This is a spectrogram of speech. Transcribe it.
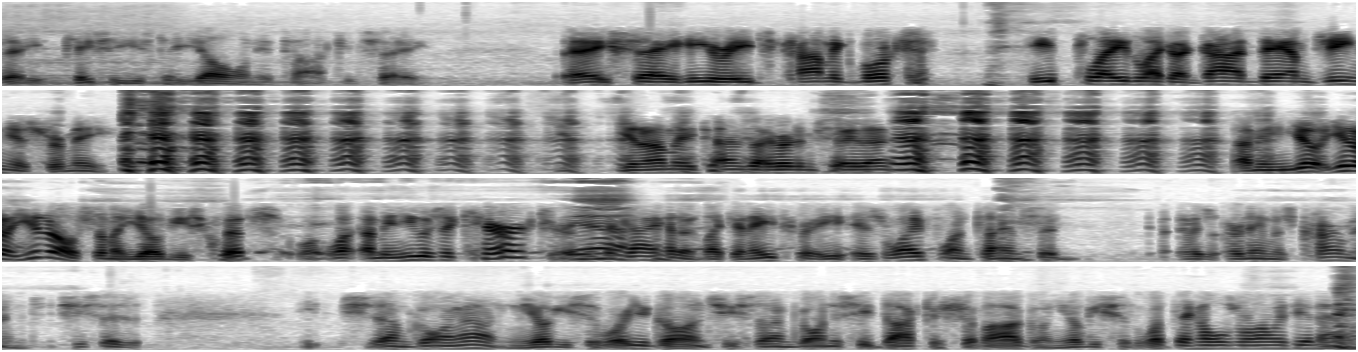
say, Casey used to yell when he talked. He'd say, "They say he reads comic books. He played like a goddamn genius for me." you know how many times I heard him say that? I mean, you, you know, you know some of Yogi's what, I mean, he was a character. I mean, Yeah. the guy had a, like an eighth grade. His wife one time said, her her name is Carmen. She says. She said, I'm going out. And Yogi said, Where are you going? She said, I'm going to see Dr. Zhivago. And Yogi said, What the hell's wrong with you now?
